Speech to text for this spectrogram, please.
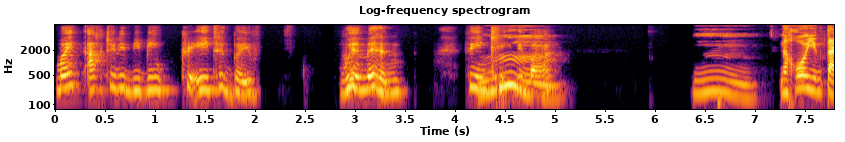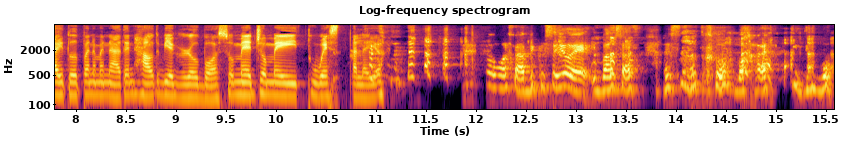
might actually be being created by women thinking, ba? Mm. Mm. Nako, yung title pa naman natin, How to be a Girl Boss. So medyo may twist pala yun. Oo, sabi ko sa'yo eh, ibang sas, ang sagot ko, baka hindi mo,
